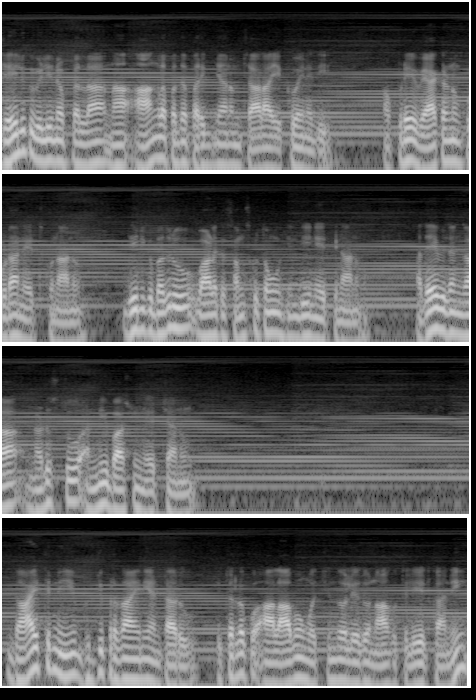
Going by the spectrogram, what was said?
జైలుకు వెళ్ళినప్పుడల్లా నా ఆంగ్ల పద పరిజ్ఞానం చాలా ఎక్కువైనది. అప్పుడే వ్యాకరణం కూడా నేర్చుకున్నాను. దీనికి బదులు వాళ్ళకి సంస్కృతం హిందీ నేర్పినాను. అదేవిధంగా నడుస్తూ అన్ని భాషలు నేర్చాను. గాయత్రిని బుద్ధి ప్రదాయిని అంటారు. ఇతరులకు ఆ లాభం వచ్చిందో లేదో నాకు తెలియదు కానీ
